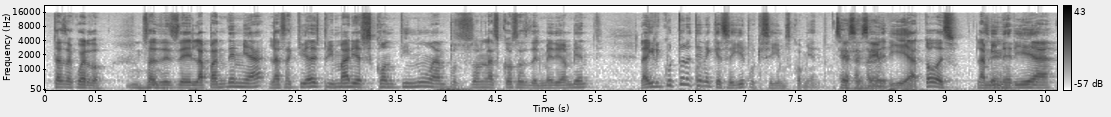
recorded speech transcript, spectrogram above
¿Estás de acuerdo? O sea, desde la pandemia, las actividades primarias continúan, pues son las cosas del medio ambiente. La agricultura tiene que seguir porque seguimos comiendo. Sí, la sí, sí. ganadería, todo eso. La minería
